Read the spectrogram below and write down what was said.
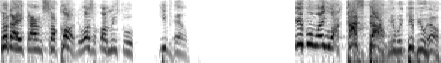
So that he can succor. The word succor means to give help. Even when you are cast down, he will give you help.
